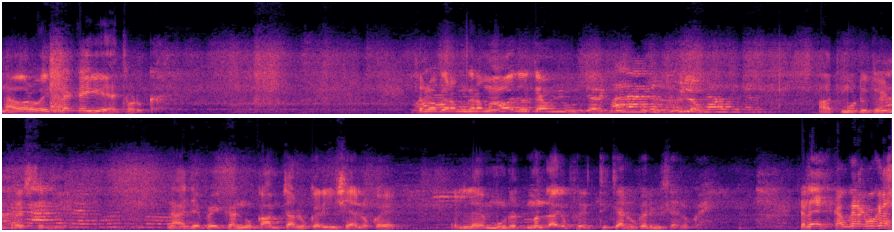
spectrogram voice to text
નવરો એટલે કહીએ થોડુંક. ચલો ગરમ ગરમ આવવા દો ત્યાં હું જરાક મોટું જોઈ લઉં. હાથ મોટું ધોઈને ફ્રેશ થઈ ગયું. ના જે ભાઈ ઘરનું કામ ચાલુ કર્યું છે એ લોકોએ એટલે મુહૂર્ત મને લાગે ફ્રીજથી ચાલુ કર્યું છે એ લોકોએ. ચલે કામ કરે કામ કરે.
